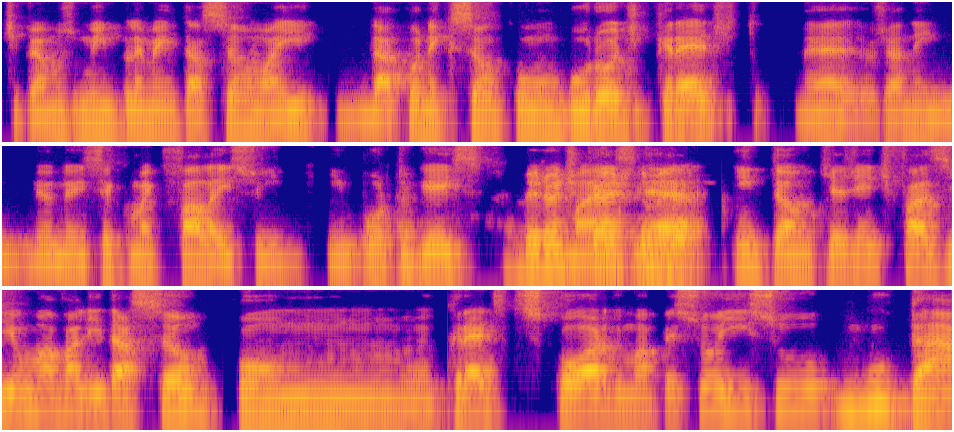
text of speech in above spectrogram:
tivemos uma implementação aí da conexão com o Burô de Crédito, né? Eu já nem eu nem sei como é que fala isso em, em português. Burô de mas, Crédito é, Então, que a gente fazia uma validação com o credit score de uma pessoa e isso mudava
